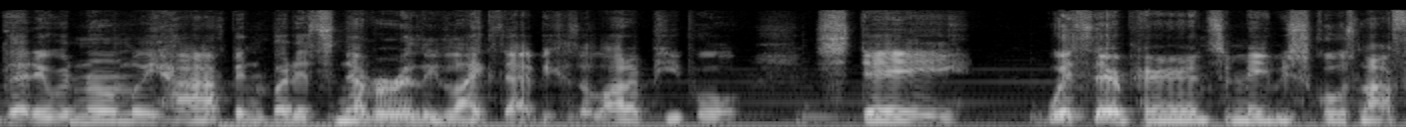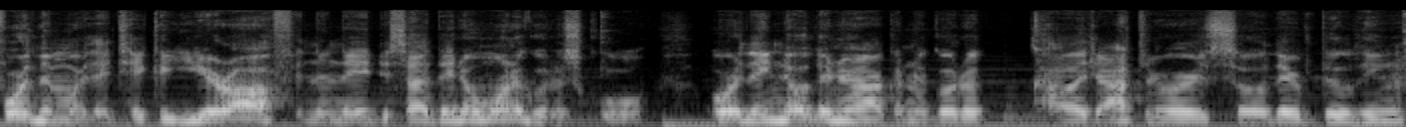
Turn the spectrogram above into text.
that it would normally happen but it's never really like that because a lot of people stay with their parents and maybe school's not for them or they take a year off and then they decide they don't want to go to school or they know they're not going to go to college afterwards, so they're building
